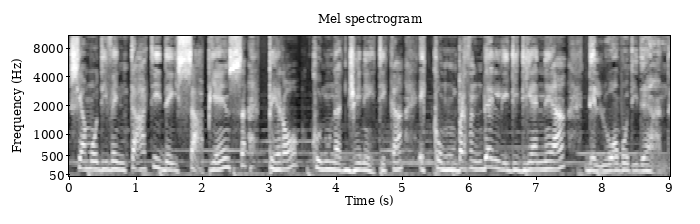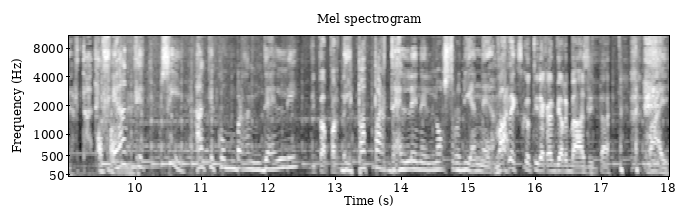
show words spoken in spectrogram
siamo diventati dei sapiens, però con una genetica e con brandelli di DNA dell'uomo di Neanderthal. E anche, sì, anche con brandelli Di pappardelle. di pappardelle nel nostro DNA. Alex continua a cambiare base intanto. Vai.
